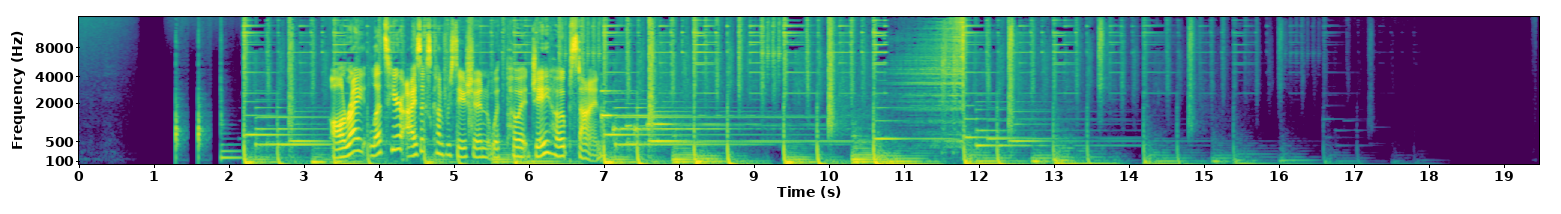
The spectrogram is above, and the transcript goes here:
All right, let's hear Isaac's conversation with poet J. Hope Stein.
